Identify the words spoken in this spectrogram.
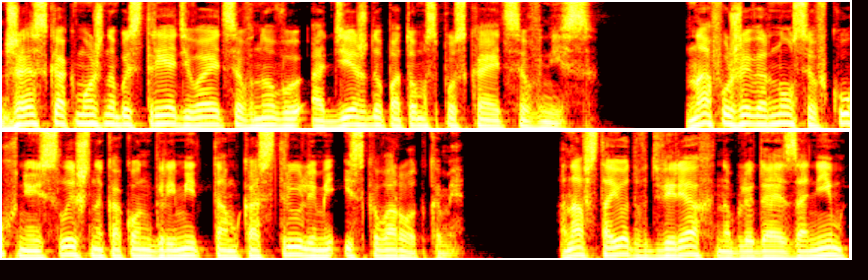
Джесс как можно быстрее одевается в новую одежду, потом спускается вниз. Нав уже вернулся в кухню, и слышно, как он гремит там кастрюлями и сковородками. Она встает в дверях, наблюдая за ним,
